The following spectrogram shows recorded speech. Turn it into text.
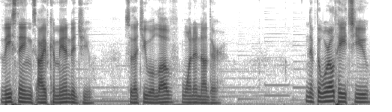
These things I have commanded you, so that you will love one another. And if the world hates you,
